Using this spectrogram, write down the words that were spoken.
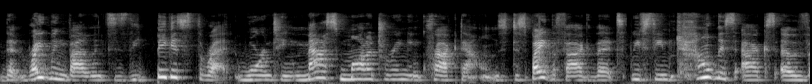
that right wing violence is the biggest threat, warranting mass monitoring and crackdowns, despite the fact that we've seen countless acts of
